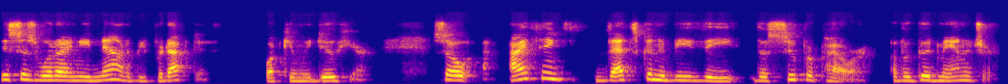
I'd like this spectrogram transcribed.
this is what I need now to be productive. What can we do here? So I think that's going to be the, the superpower of a good manager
